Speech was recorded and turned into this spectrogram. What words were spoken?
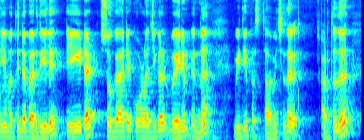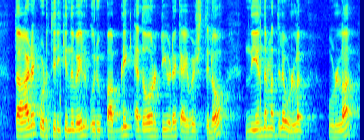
നിയമത്തിന്റെ പരിധിയിൽ എയ്ഡഡ് സ്വകാര്യ കോളേജുകൾ വരും എന്ന് വിധി പ്രസ്താവിച്ചത്. അടുത്തത് താഴെ കൊടുത്തിരിക്കുന്നവയിൽ ഒരു പബ്ലിക് അതോറിറ്റിയുടെ കൈവശത്തിലോ നിയന്ത്രണത്തിലോ ഉള്ള ഉള്ള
